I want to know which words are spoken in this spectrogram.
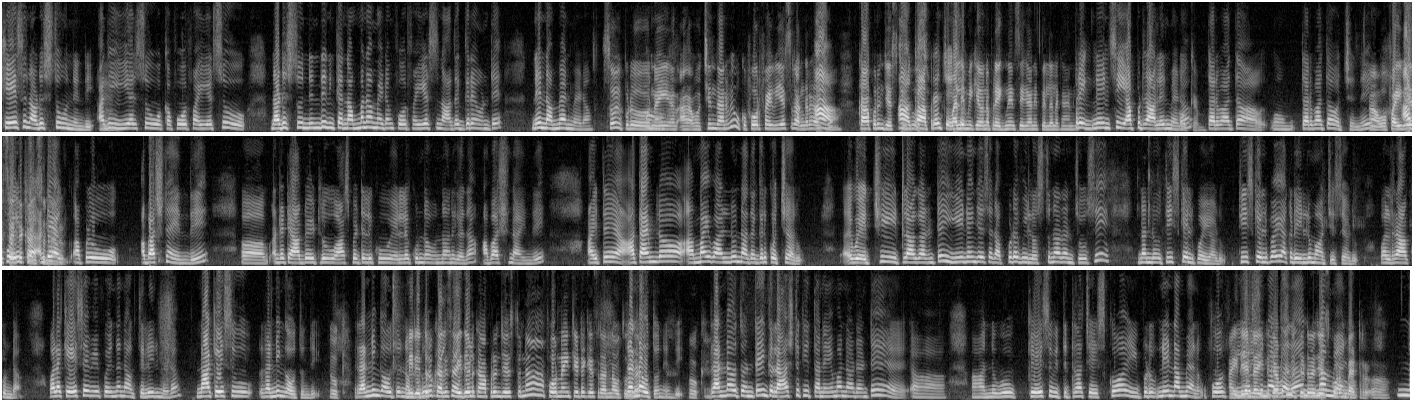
కేసు నడుస్తూ ఉన్నింది అది ఇయర్స్ ఒక ఫోర్ ఫైవ్ ఇయర్స్ నడుస్తుంది ఇంకా నమ్మనా మేడం? ఫోర్ ఫైవ్ ఇయర్స్ నా దగ్గరే ఉంటే నేను నమ్మాను మేడం. సో ఇప్పుడు నై- ఆ వచ్చిన దానివి ఒక ఫోర్ ఫైవ్ ఇయర్స్. కాపురం ఆ, చేసుకుంటూ కాపురం. మళ్ళీ మీకు ఏమైనా ప్రెగ్నెన్సీ గానీ పిల్లలు గానీ? ప్రెగ్నెన్సీ అప్పుడు రాలేదు మేడం. Okay. తర్వాత ఉమ్, తర్వాత వచ్చింది. ఆ, ఓ ఫైవ్ ఆ ఇయర్స్ అయితే పోయి- కలిసి అంటే ఉన్నారు. అప్పుడు అబార్షన్ అయింది. ఆ, అంటే ట్యాబ్లెట్లు హాస్పిటల్కు వెళ్ళకుండా ఉన్నాను కదా అబార్షన్ అయింది. అయితే ఆ టైంలో అమ్మాయి వాళ్ళు నా దగ్గరికి వచ్చారు. వచ్చి ఇట్లాగా అంటే ఈయనేం చేశాడు అప్పుడే వీళ్ళు వస్తున్నారని చూసి నన్ను తీసుకెళ్ళిపోయాడు. తీసుకెళ్ళిపోయి అక్కడ ఇల్లు మార్చేశాడు. వాళ్ళు రాకుండా. వాళ్ళ కేసు ఏమైపోయిందో నాకు తెలియదు మేడం. నా కేసు రన్నింగ్ అవుతుంది. రన్నింగ్ అవుతున్నప్పుడు మీరిద్దరు కలిసి ఐదేళ్ళు కాపురం చేస్తున్నా four ninety case run run అవుతుంది అవుతుంది ఓకే. రన్ అవుతుంటే ఇంకా లాస్ట్కి తను ఏమన్నాడంటే నువ్వు కేసు విత్డ్రా చేసుకో ఇప్పుడు నేను నమ్మాను. ఫోర్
